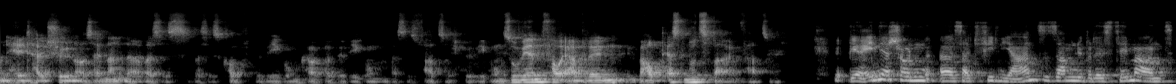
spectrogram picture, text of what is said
und hält halt schön auseinander, was ist, was ist Kopfbewegung, Körperbewegung, was ist Fahrzeugbewegung. So werden VR-Brillen überhaupt erst nutzbar im Fahrzeug. Wir reden ja schon äh, seit vielen Jahren zusammen über das Thema und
